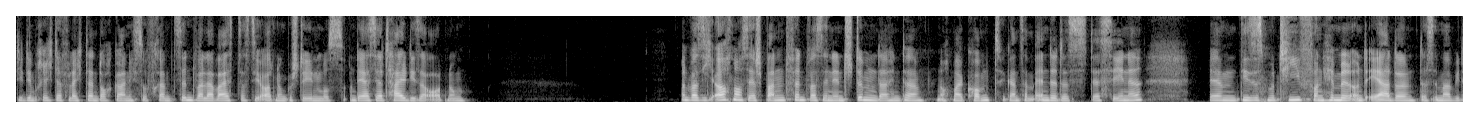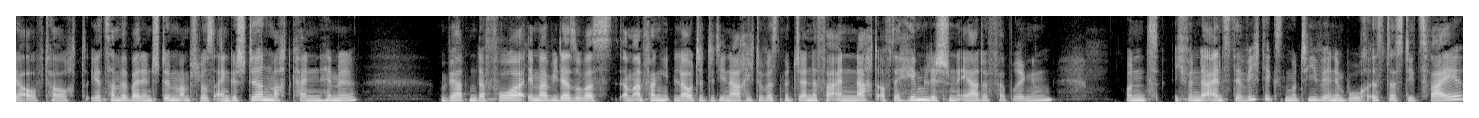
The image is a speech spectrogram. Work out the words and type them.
die dem Richter vielleicht dann doch gar nicht so fremd sind, weil er weiß, dass die Ordnung bestehen muss. Und er ist ja Teil dieser Ordnung. Und was ich auch noch sehr spannend finde, was in den Stimmen dahinter nochmal kommt, ganz am Ende des, der Szene, ähm, dieses Motiv von Himmel und Erde, das immer wieder auftaucht. Jetzt haben wir bei den Stimmen am Schluss ein Gestirn macht keinen Himmel. Und wir hatten davor immer wieder sowas, am Anfang lautete die Nachricht, du wirst mit Jennifer eine Nacht auf der himmlischen Erde verbringen. Und ich finde, eins der wichtigsten Motive in dem Buch ist, dass die zwei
